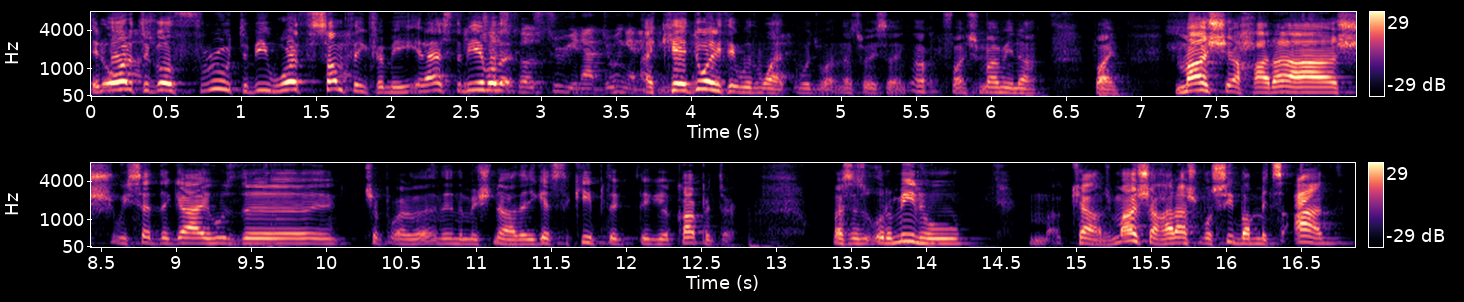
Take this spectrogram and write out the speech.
in order to go through to be worth something right. for me, it has if to be able to. goes through, you're not doing anything. I can't do anything with one. With one. That's what he's saying. Okay, fine. Shemamina. Fine. Masha Harash. We said the guy who's the uh, in the Mishnah that he gets to keep the, the carpenter. That says Urminhu challenge. Masha Harash Mosiba Mitzad.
